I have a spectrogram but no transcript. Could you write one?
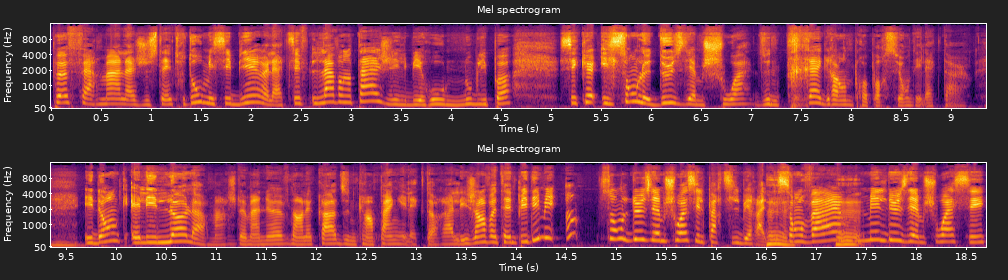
peuvent faire mal à Justin Trudeau, mais c'est bien relatif. L'avantage des libéraux, n'oublie pas, c'est qu'ils sont le deuxième choix d'une très grande proportion d'électeurs. Hmm. Et donc, elle est là leur marge de manœuvre dans le cadre d'une campagne électorale. Les gens votent NPD, mais oh, son deuxième choix, c'est le Parti libéral. Ils sont verts, mais le deuxième choix, c'est...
